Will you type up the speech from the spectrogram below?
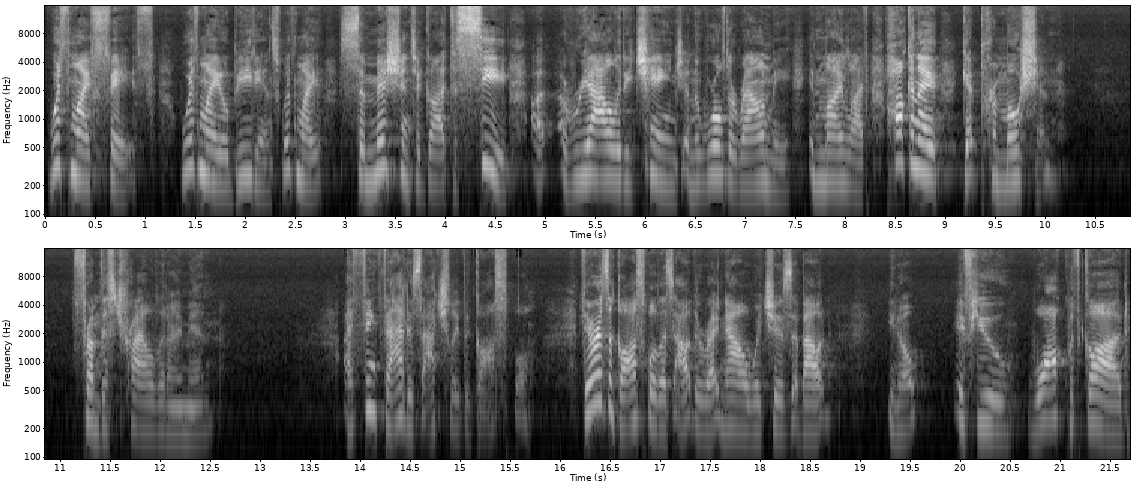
with my faith, with my obedience, with my submission to God to see a, a reality change in the world around me, in my life? How can I get promotion from this trial that I'm in? I think that is actually the gospel. There is a gospel that's out there right now, which is about, you know, if you walk with God,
